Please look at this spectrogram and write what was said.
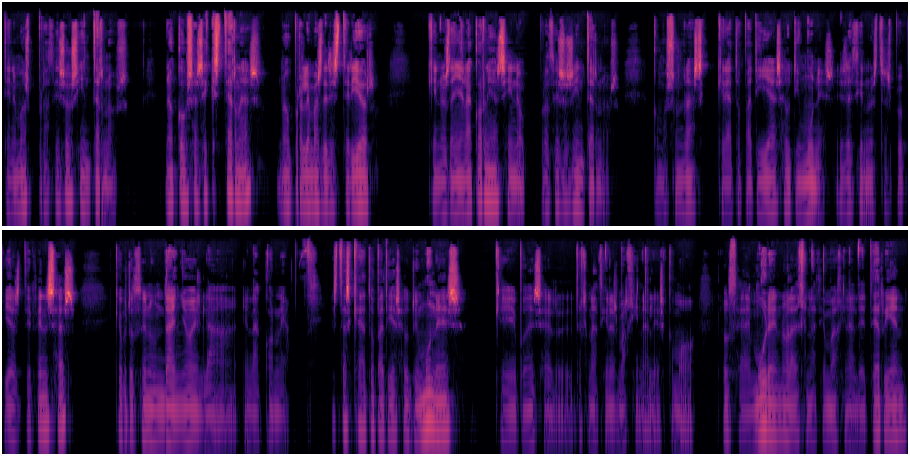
tenemos procesos internos, no causas externas, no problemas del exterior que nos dañan la córnea, sino procesos internos, como son las queratopatías autoinmunes, es decir, nuestras propias defensas que producen un daño en la, en la córnea. Estas queratopatías autoinmunes, que pueden ser degeneraciones marginales como la úlcera de Muren o la degeneración marginal de Terrien,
